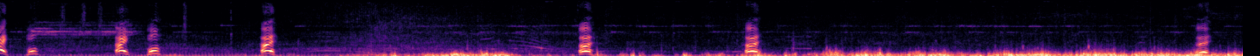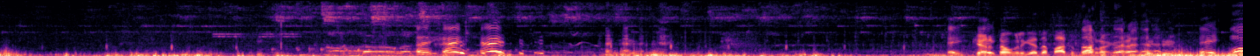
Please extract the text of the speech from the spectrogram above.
ஏய் மூ ஏய் மூ ஏய். ஏய் ஏய். ஏய். ஏய் ஏய் ஏய். கரெக்டாக உங்களுக்கு ஏற்ற பார்த்து போடுறாங்க.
